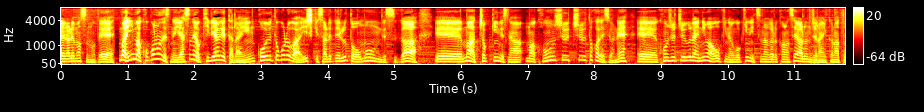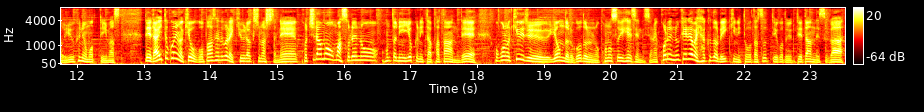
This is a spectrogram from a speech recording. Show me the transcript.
えられますので、まあ、今ここのですね、安値を切り上げたライン、こういうところが意識されていると思うんですが、えー、まあ、直近ですね、まあ、今週中とかですよね、えー、今週中ぐらいには大きな動きにつながる可能性あるんじゃないかなというふうに思っています。で、ライトコインは今日5%ぐらい急落しましたね。こちらも、まあ、それの本当によく似たパターンで、ここの94ドル、5ドルのこの水平線ですよね。これ抜ければ100ドル一気に到達っていうことを言っていたんですが、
